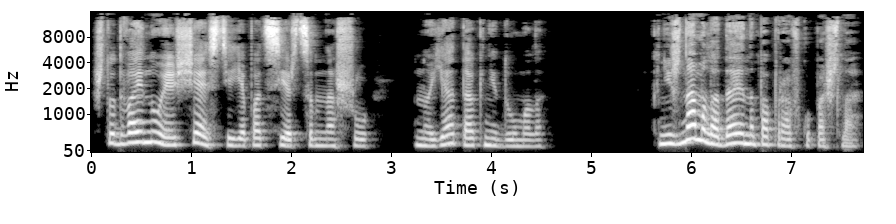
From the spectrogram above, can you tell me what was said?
что двойное счастье я под сердцем ношу, но я так не думала. Княжна молодая на поправку пошла.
